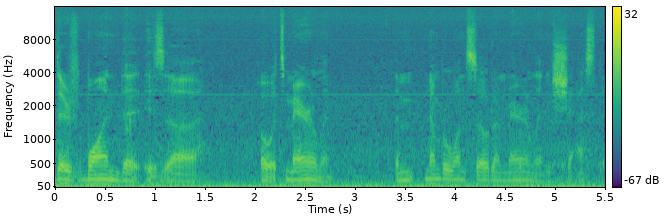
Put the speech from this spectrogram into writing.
there's one that is uh oh, it's Maryland. The m- number one soda in Maryland is Shasta.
